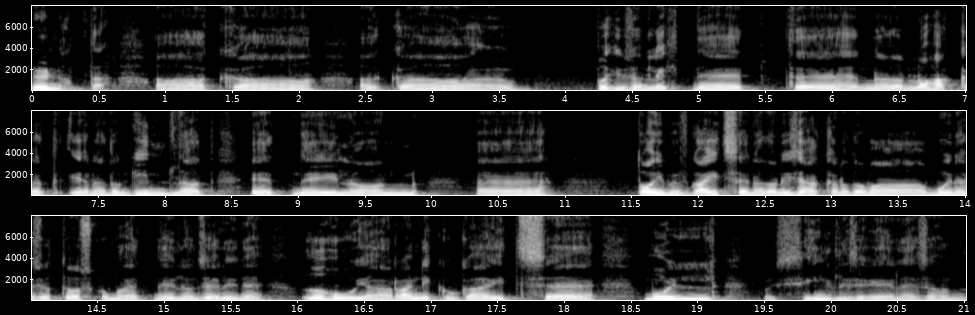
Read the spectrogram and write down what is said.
rünnata, aga, aga põhjus on lihtne, et Eh, nad on lohakad ja nad on kindlad, et neil on äh, toimiv kaitse, nad on ise hakanud oma muinasjutte uskuma, et neil on selline õhu- ja rannikukaitse mull, mis inglise keeles on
